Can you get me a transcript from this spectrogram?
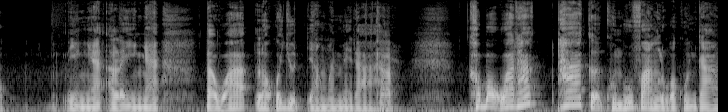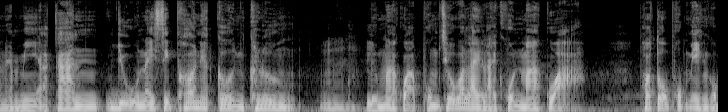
ก อย่างเงี้ย อะไรอย่างเงี้ย แต่ว่าเราก็หยุดยั้งมันไม่ได้ครับเขาบอกว่าถ้าถ้าเกิดคุณผู้ฟังหรือว่าคุณก้าวเนี่ย มีอาการอยู่ในสิบข้อเนี่ยเกินครึ่งอืมหรือมากกว่าผมเชื่อว่าหลาย ๆ คนมากกว่า เพราะตัวผมเองก็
